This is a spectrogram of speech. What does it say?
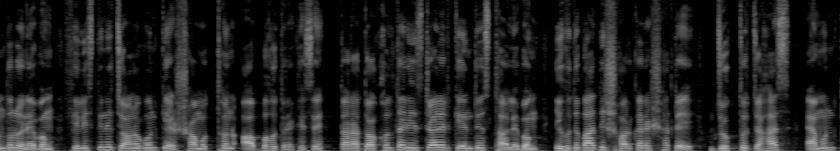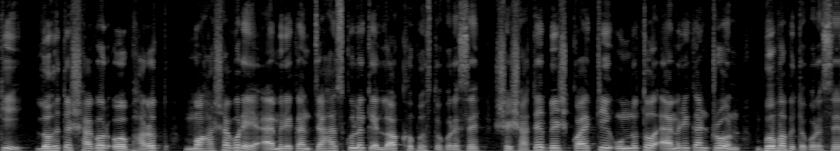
আন্দোলন এবং ফিলিস্তিনি জনগণকে সমর্থন অব্যাহত রেখেছে। তারা দখলদার ইসরায়েলের কেন্দ্রস্থল এবং ইহুদিবাদী সরকারের সাথে যুক্ত জাহাজ, এমনকি লোহিত সাগর ও ভারত মহাসাগরে আমেরিকান জাহাজগুলোকে লক্ষ্যবস্তু করেছে। সে সাথে বেশ কয়েকটি উন্নত আমেরিকান ড্রোন ভূপাপিত করেছে।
